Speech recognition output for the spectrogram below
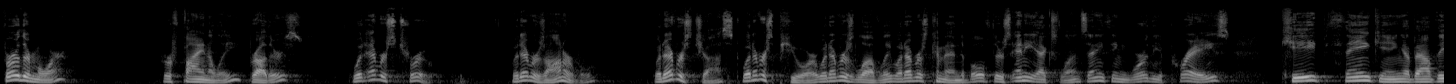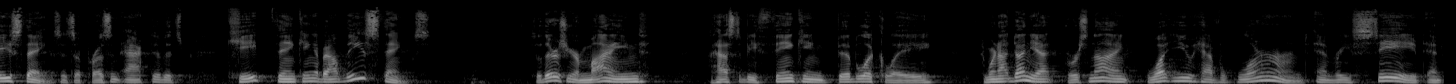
furthermore, for finally, brothers, whatever's true, whatever's honorable, whatever's just, whatever's pure, whatever's lovely, whatever's commendable, if there's any excellence, anything worthy of praise, keep thinking about these things. It's a present active, it's keep thinking about these things. So there's your mind it has to be thinking biblically. And we're not done yet. Verse 9, what you have learned and received and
